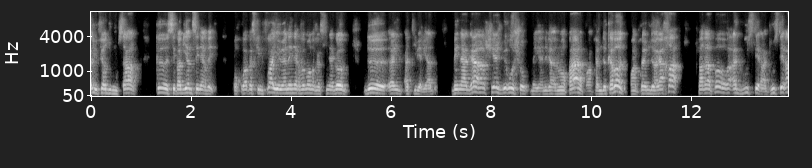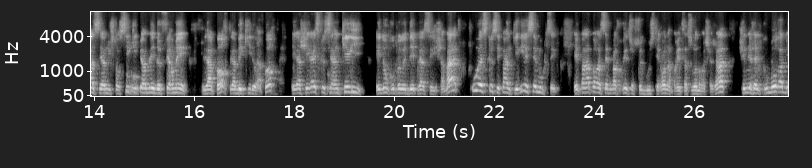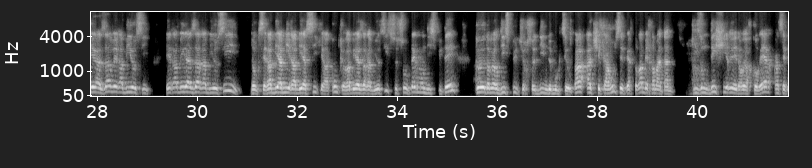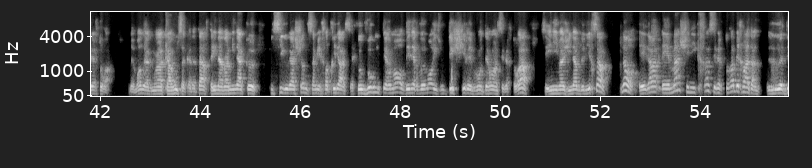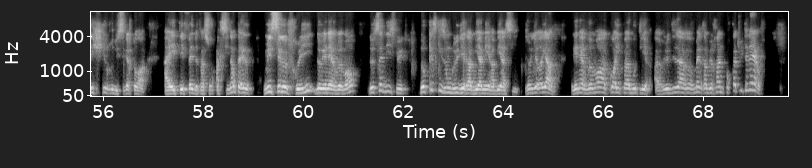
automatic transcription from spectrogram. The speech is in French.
à lui faire du moussard, que c'est pas bien de s'énerver. Pourquoi? Parce qu'une fois, il y a eu un énervement dans la synagogue de, à Tibériade. Benagar, Shiesh Birocho. Mais il n'y a évidemment pas pour un problème de kavod, pour un problème de halacha, par rapport à Goustera. Goustera, c'est un ustensile qui permet de fermer la porte, la béquille de la porte. Et la chéra, est-ce que c'est un kéri et donc on peut le déplacer Shabbat, ou est-ce que c'est pas un kéri et c'est moukse Et par rapport à cette marque sur ce Goustera, on a de ça souvent dans la Shabbat, chez Nechel Kubo, Rabbi Lazar et Rabbi aussi. Et Rabbi Lazar, Rabbi aussi, donc c'est Rabbi Ami, Rabbi Assi qui raconte que Rabbi Lazar, Rabbi aussi se sont tellement disputés que dans leur dispute sur ce digne de Moukse ou pas, Hatshekaru, Sefer Torah, Bechamatan, qu'ils ont déchiré dans leur colère un Sefer Torah. Demande à Karou, Sakadatar, Tainavamina, que ici le Gachon, c'est-à-dire que volontairement, d'énervement, ils ont déchiré volontairement un Sefer Torah. C'est inimaginable de dire ça. Non, et là, Emma, Shenikra, Bechamatan. La déchirure du Sefer Torah a été faite de façon accidentelle, mais c'est le fruit de l'énervement de cette dispute. Donc, qu'est-ce qu'ils ont voulu dire Rabbi Ami, Rabbi Assi? Ils ont dit, regarde, l'énervement, à quoi il peut aboutir Alors, il disait à Rabbi Khan, pourquoi tu t'énerves?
